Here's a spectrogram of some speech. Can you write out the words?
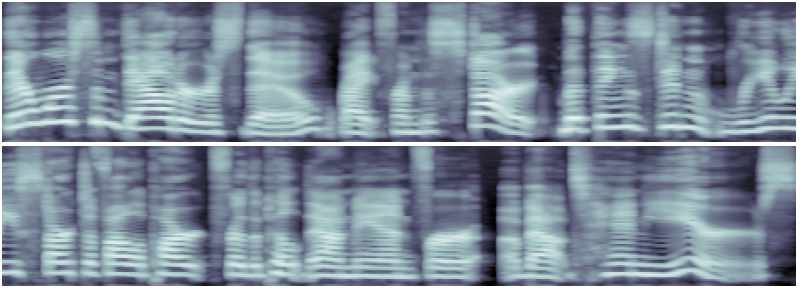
There were some doubters, though, right from the start, but things didn't really start to fall apart for the Piltdown Man for about 10 years.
